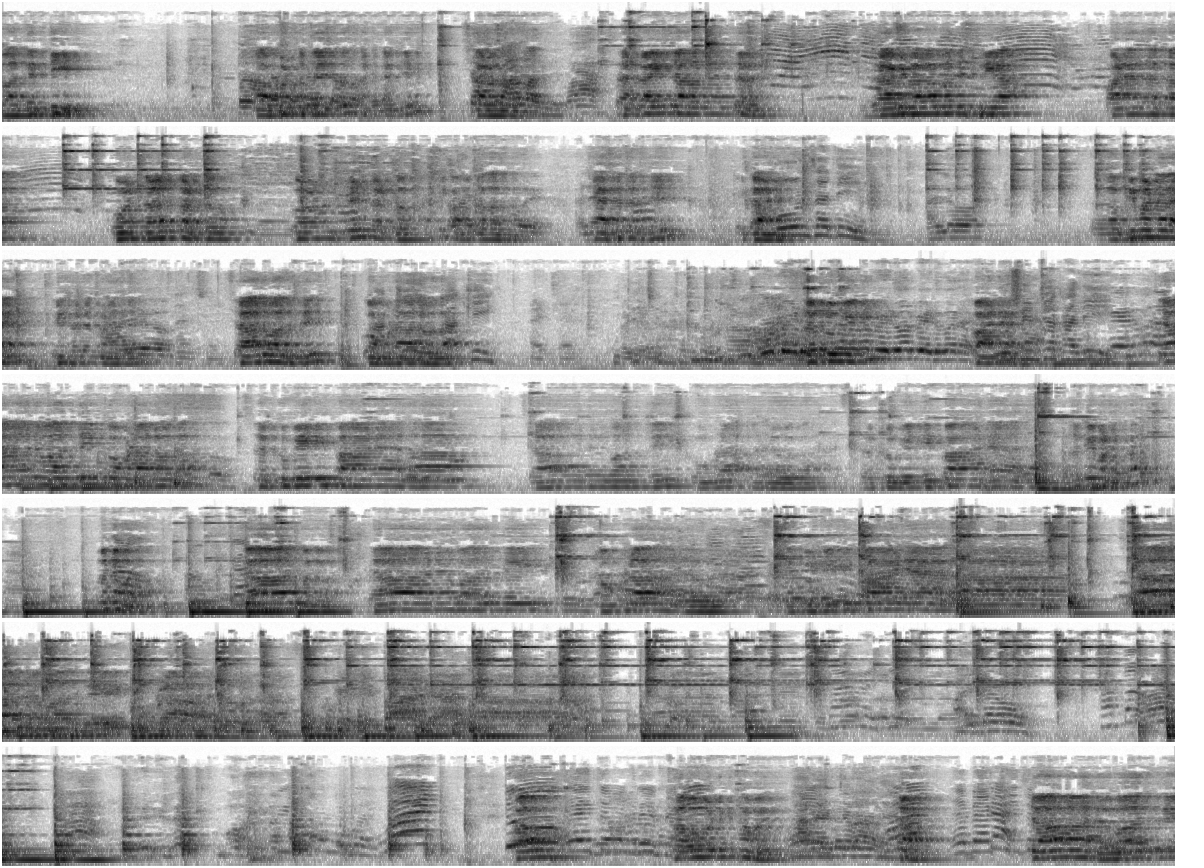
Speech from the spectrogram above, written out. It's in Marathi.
वाजले तीन आपण. सकाळी चार वाजल्यानंतर ग्रामीण भागामध्ये स्त्रिया पाण्यात जातात. कोण दळण काढतो कोण खेळ करतो अशी कामं चालत असतात. आणि अशा तऱ्हेचे गाणे हॅलो. मी म्हणणार आहे. चार वाजले. कोंबडा पाण्याला मशीनच्या खाली. चार वाजले. कोंबडा हरवला सकू पाण्याला चार वाजले कोंबडा अडवला. सकू पाण्याला असं ते बनवा. चार बनवा. चार वाजले कोंबडा अडवला. सकू गेली पाण्याला चार वाजले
